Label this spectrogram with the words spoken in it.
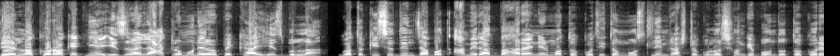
দেড় লক্ষ রকেট নিয়ে ইসরায়েলে আক্রমণের অপেক্ষায় হিজবুল্লাহ। গত কিছুদিন যাবৎ আমিরাত বাহারাইনের মতো কথিত মুসলিম রাষ্ট্রগুলোর সঙ্গে বন্ধুত্ব করে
